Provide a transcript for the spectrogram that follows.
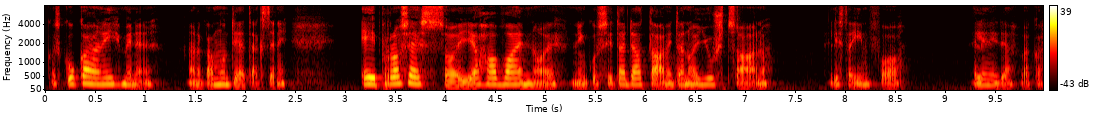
koska kukaan ihminen, ainakaan mun tietääkseni, ei prosessoi ja havainnoi niin kuin sitä dataa, mitä ne on just saanut. Eli sitä infoa. Eli niitä vaikka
